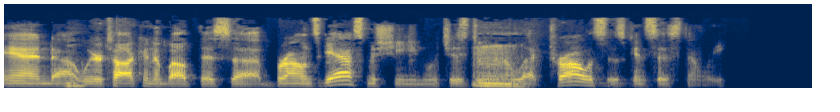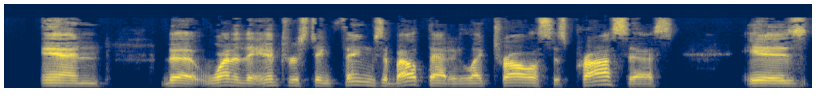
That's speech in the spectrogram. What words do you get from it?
and uh, we were talking about this uh, Brown's gas machine, which is doing Mm. electrolysis consistently. And the one of the interesting things about that electrolysis process is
